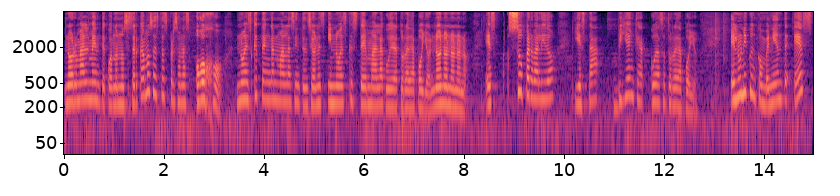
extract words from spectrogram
normalmente cuando nos acercamos a estas personas, ojo, no es que tengan malas intenciones y no es que esté mal acudir a tu red de apoyo. No, no, no, no, no. Es súper válido y está bien que acudas a tu red de apoyo. El único inconveniente es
